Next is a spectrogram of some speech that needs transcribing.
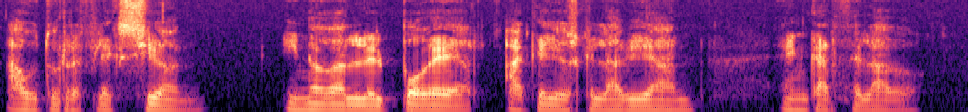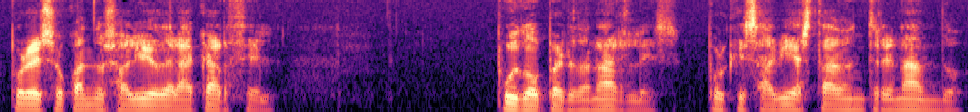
autorreflexión y no darle el poder a aquellos que le habían encarcelado. Por eso cuando salió de la cárcel pudo perdonarles, porque se había estado entrenando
